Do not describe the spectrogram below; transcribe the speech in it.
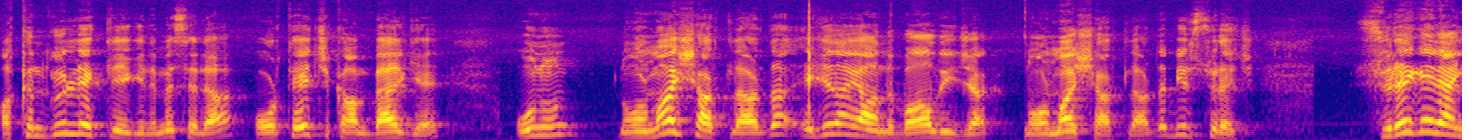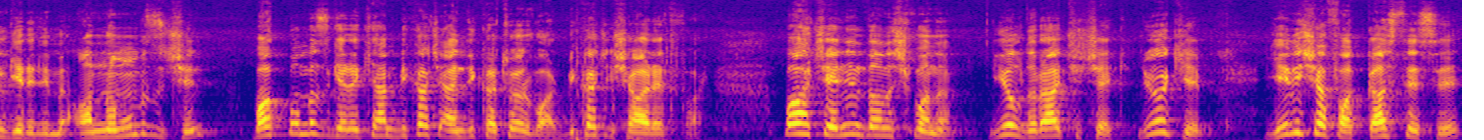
Akın Gürlek'le ilgili mesela ortaya çıkan belge onun normal şartlarda elin ayağını bağlayacak normal şartlarda bir süreç. Süre gelen gerilimi anlamamız için bakmamız gereken birkaç endikatör var, birkaç işaret var. Bahçeli'nin danışmanı Yıldıray Çiçek diyor ki Yeni Şafak gazetesi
